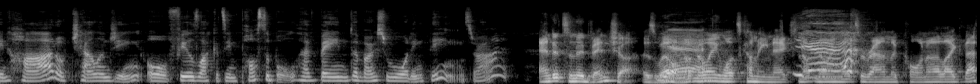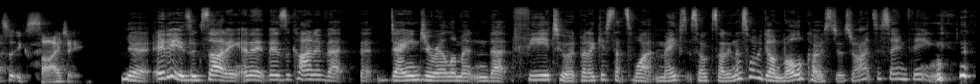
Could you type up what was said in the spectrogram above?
been hard or challenging or feels like it's impossible have been the most rewarding things, right? and it's an adventure as well Yeah. not knowing what's coming next not knowing what's around the corner like that's exciting Yeah, it is exciting, and it, there's a kind of that that danger element and that fear to it. But I guess that's why it makes it so exciting. That's why we go on roller coasters, right? It's the same thing.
